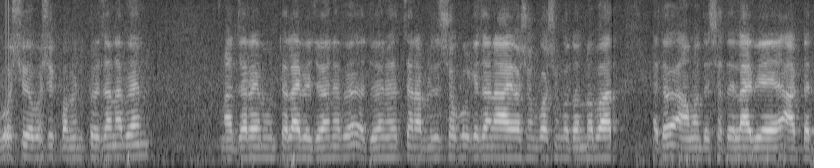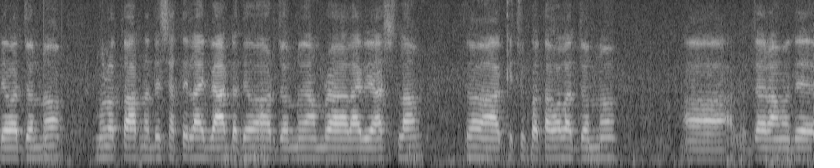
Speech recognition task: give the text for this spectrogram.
অবশ্যই অবশ্যই কমেন্ট করে জানাবেন। আর যারা এই মুহূর্তে লাইভে জয়েন হবে জয়েন হচ্ছেন, আপনাদের সকলকে জানাই অসংখ্য অসংখ্য ধন্যবাদ। এত আমাদের সাথে লাইভে আড্ডা দেওয়ার জন্য। মূলত আপনাদের সাথে লাইভে আড্ডা দেওয়ার জন্য আমরা লাইভে আসলাম। কিছু কথা বলার জন্য। যারা আমাদের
